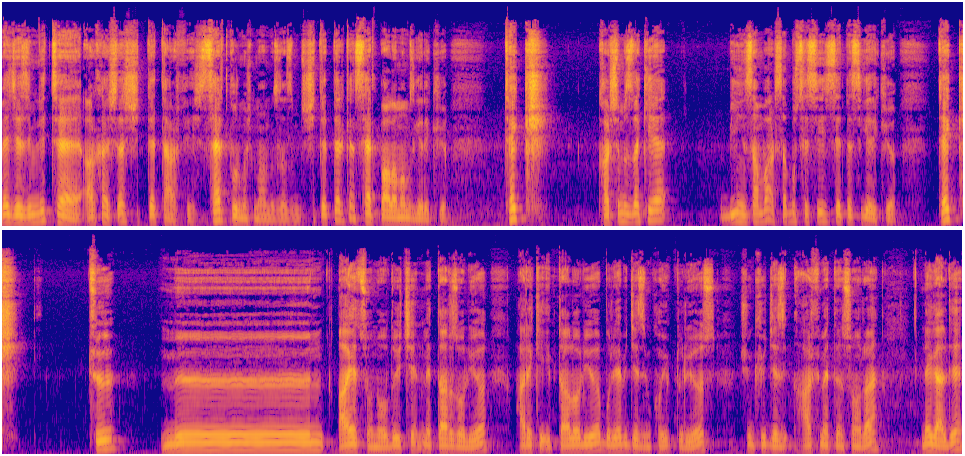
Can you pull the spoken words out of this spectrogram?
ve cezimli T arkadaşlar şiddet tarifi. Sert vurmamız lazım. Şiddet derken sert bağlamamız gerekiyor. Tek karşımızdakiye bir insan varsa bu sesi hissetmesi gerekiyor. Tek tü mün ayet sonu olduğu için mettarız oluyor. Hareke iptal oluyor. Buraya bir cezim koyup duruyoruz. Çünkü cez, harfi sonra ne geldi?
